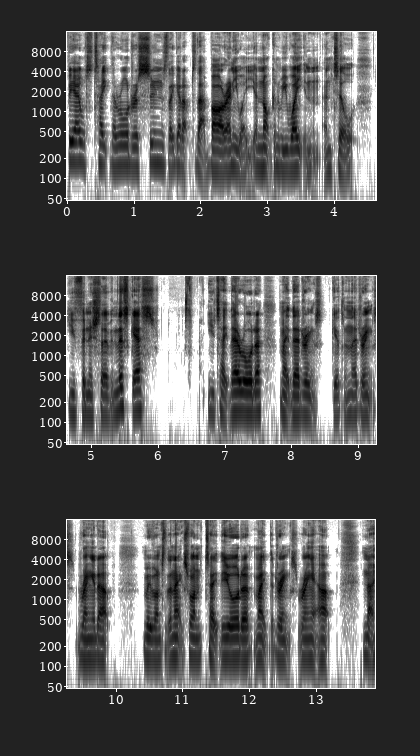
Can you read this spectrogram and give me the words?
be able to take their order as soon as they get up to that bar anyway. You're not going to be waiting until you finish serving this guest. You take their order, make their drinks, give them their drinks, ring it up, move on to the next one, take the order, make the drinks, ring it up. No,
